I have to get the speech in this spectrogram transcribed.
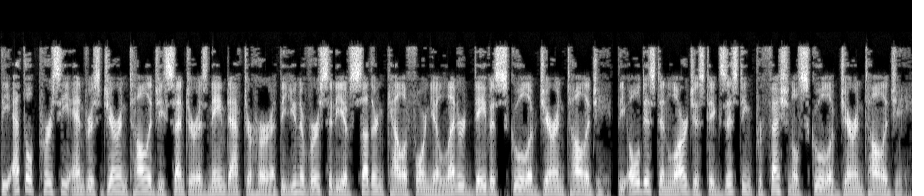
The Ethel Percy Andrus Gerontology Center is named after her at the University of Southern California Leonard Davis School of Gerontology, the oldest and largest existing professional school of gerontology.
